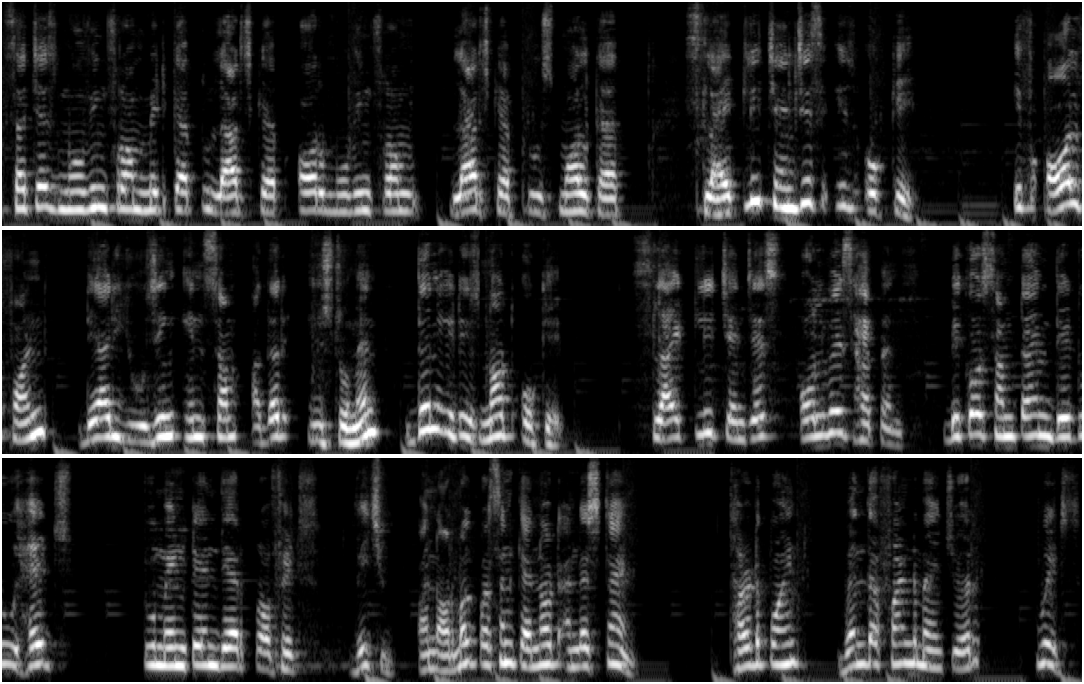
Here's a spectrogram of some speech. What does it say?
such as moving from mid cap to large cap or moving from large cap to small cap. Slightly changes is okay. If all fund they are using in some other instrument then it is not okay. Slightly changes always happens because sometimes they do hedge to maintain their profits which a normal person cannot understand. Third point when the fund manager quits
